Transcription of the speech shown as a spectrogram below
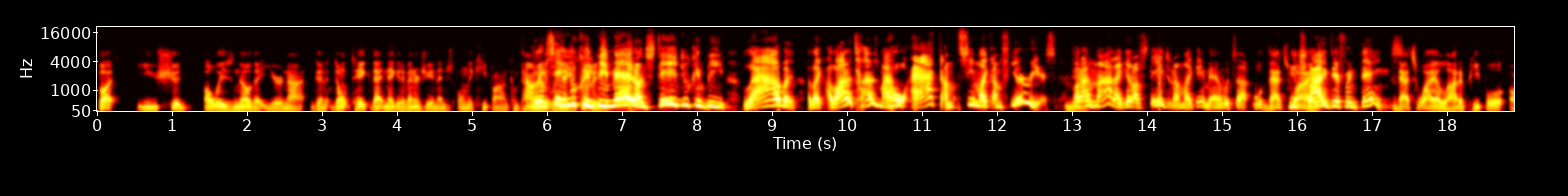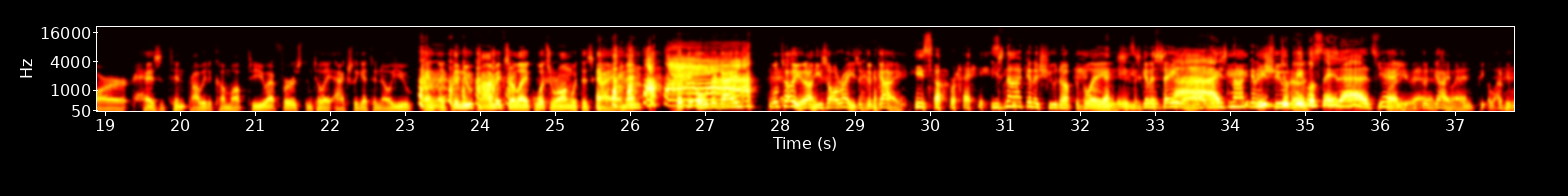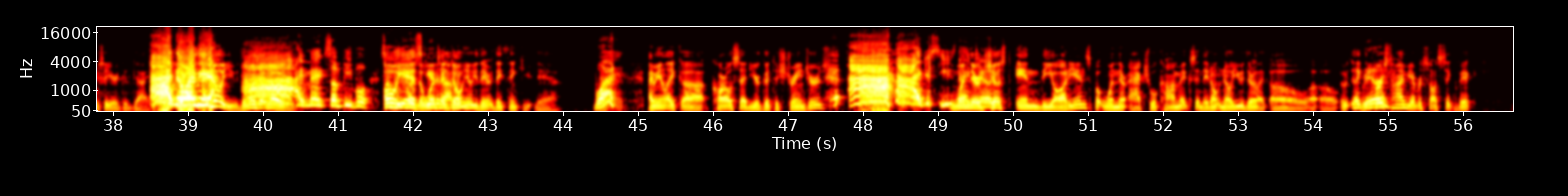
But you should always know that you're not gonna don't take that negative energy and then just only keep on compounding but I'm saying you can be mad on stage, you can be loud, but like a lot of times my whole act, I'm seem like I'm furious. But I'm not. I get off stage and I'm like, hey man, what's up? Well, that's you why try different things. That's why a lot of people are hesitant probably to come up to you at first until they actually get to know you. And like the new comics are like, "What's wrong with this guy?" And then, but the older guys will tell you, "No, he's all right. He's a good guy. He's all right. He's not gonna shoot up the blaze. He's he's gonna good say that, guy. but he's not gonna He's- shoot do people say that? It's Yeah, funny, you're a good guy, man. A lot of people say you're a good guy. Ah, no, I mean, that know you, the ones that know you. I meant some people. Some oh people yeah, the ones that don't me. know you, they they think you. Yeah. What? I mean, like uh, Carl said, you're good to strangers. Ah, I just used when that they're joke. just in the audience, but when they're actual comics and they don't know you, they're like, "Oh, uh oh." Like Really? the first time you ever saw Sick Vic,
